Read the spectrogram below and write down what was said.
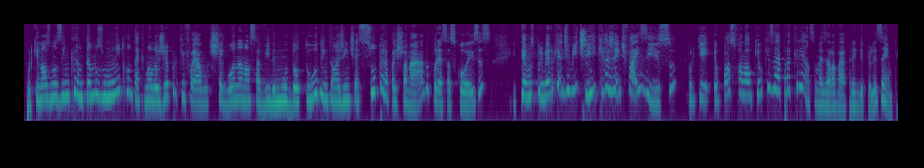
Porque nós nos encantamos muito com tecnologia, porque foi algo que chegou na nossa vida e mudou tudo. Então a gente é super apaixonado por essas coisas. E temos primeiro que admitir que a gente faz isso, porque eu posso falar o que eu quiser para a criança, mas ela vai aprender pelo exemplo.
